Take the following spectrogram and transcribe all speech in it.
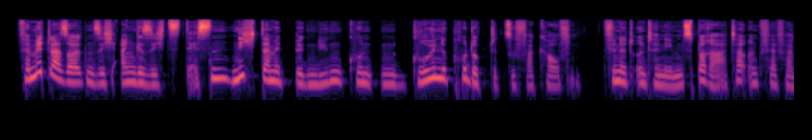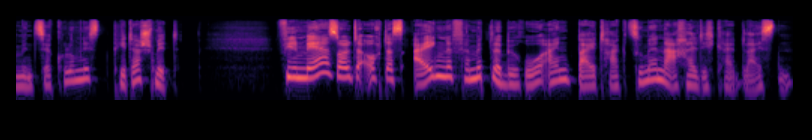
Vermittler sollten sich angesichts dessen nicht damit begnügen, Kunden grüne Produkte zu verkaufen, findet Unternehmensberater und Pfefferminzia-Kolumnist Peter Schmidt. Vielmehr sollte auch das eigene Vermittlerbüro einen Beitrag zu mehr Nachhaltigkeit leisten.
